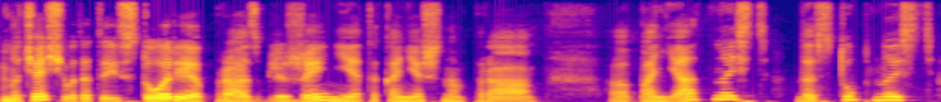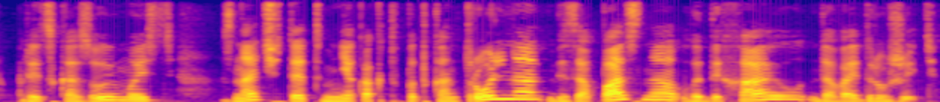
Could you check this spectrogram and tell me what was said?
Но чаще вот эта история про сближение, это, конечно, про э, понятность, доступность, предсказуемость, значит, это мне как-то подконтрольно, безопасно, выдыхаю, давай дружить.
